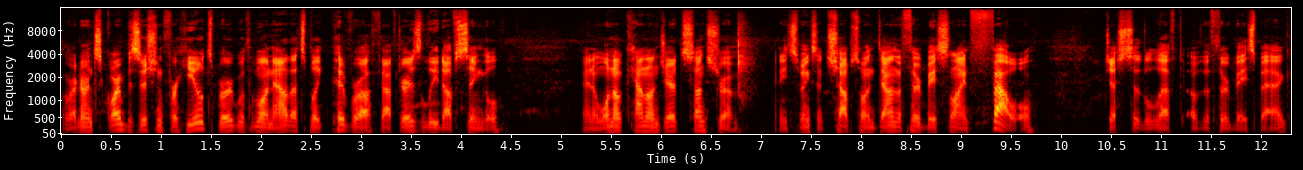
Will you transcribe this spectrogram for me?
Runner in scoring position for Healdsburg with one out. That's Blake Pivaroff after his leadoff single. And a 1 0 count on Jared Sundstrom. And he swings and chops one down the third base line. Foul. Just to the left of the third base bag.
